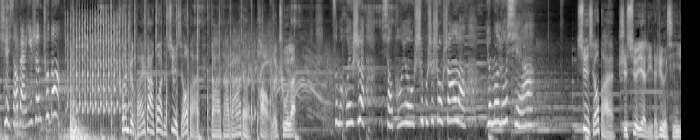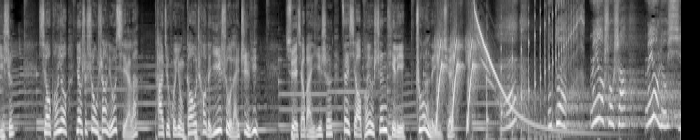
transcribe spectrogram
血小板医生出动。穿着白大褂的血小板哒哒哒的跑了出来。怎么回事？小朋友是不是受伤了？有没有流血啊？血小板是血液里的热心医生。小朋友要是受伤流血了，他就会用高超的医术来治愈。血小板医生在小朋友身体里转了一圈。哎，不对，没有受伤，没有流血。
